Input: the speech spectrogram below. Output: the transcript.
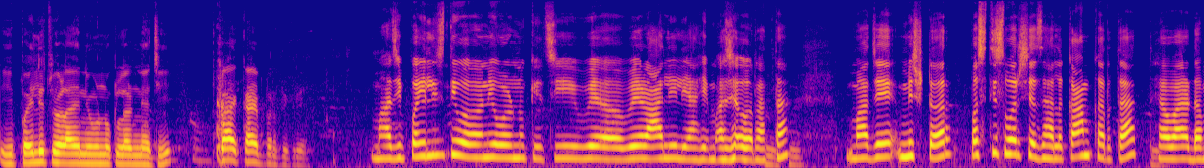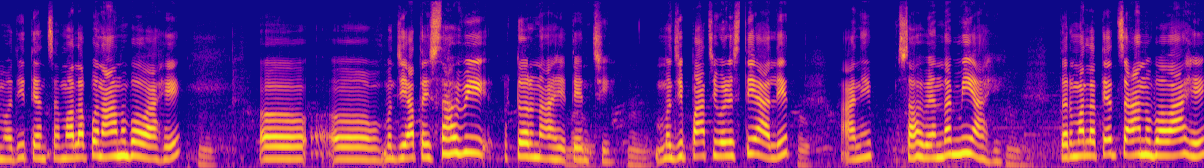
ही पहिलीच वेळ आहे निवडणूक लढण्याची. काय काय प्रतिक्रिया? माझी पहिलीच निव निवडणुकीची वे वेळ आलेली आहे माझ्यावर आता. माझे मिस्टर पस्तीस वर्ष झालं काम करतात ह्या वार्डामध्ये. त्यांचा मला पण अनुभव आहे. अ, अ, म्हणजे आता ही सहावी टर्न आहे त्यांची. म्हणजे पाच वेळेस ते आलेत आणि सहाव्यांदा मी आहे. तर मला त्यांचा अनुभव आहे.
